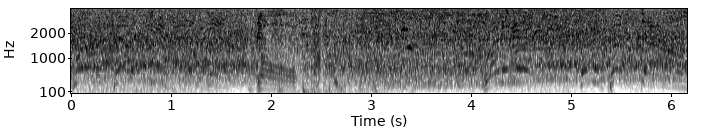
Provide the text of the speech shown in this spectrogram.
Gronkowski has it. Goal. Running it for the touchdown.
